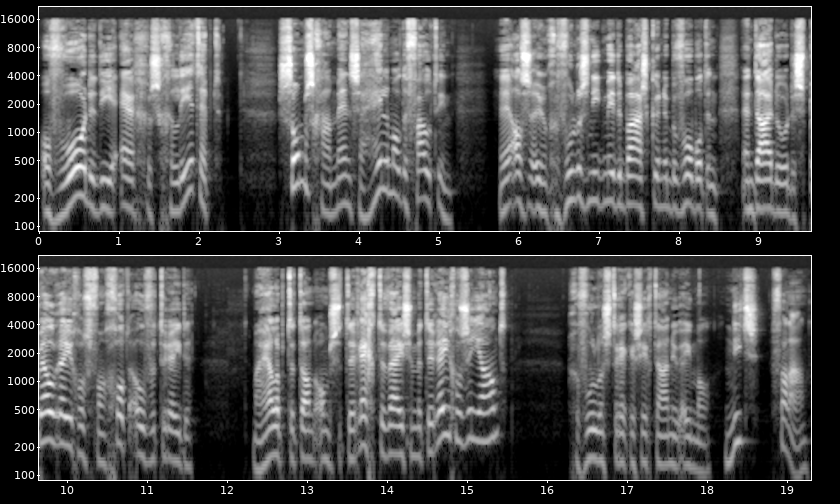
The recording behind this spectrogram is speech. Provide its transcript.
of woorden die je ergens geleerd hebt. Soms gaan mensen helemaal de fout in. als ze hun gevoelens niet meer de baas kunnen, bijvoorbeeld, en, en daardoor de spelregels van God overtreden. Maar helpt het dan om ze terecht te wijzen met de regels in je hand? Gevoelens trekken zich daar nu eenmaal niets van aan.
